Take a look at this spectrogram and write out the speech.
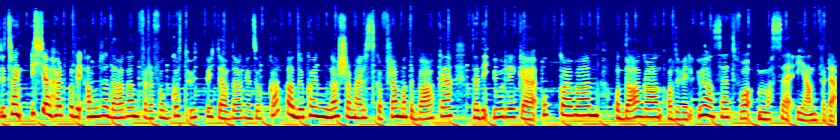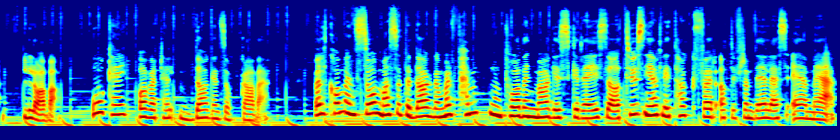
Du trenger ikke å høre på de andre dagene for å få godt utbytte av dagens oppgave, og du kan når som helst gå fram og tilbake til de ulike oppgavene og dagene, og du vil uansett få masse igjen for det. Lover. Ok, over til dagens oppgave. Velkommen så masse til dag nummer 15 på Den magiske reisa. Tusen hjertelig takk for at du fremdeles er med.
